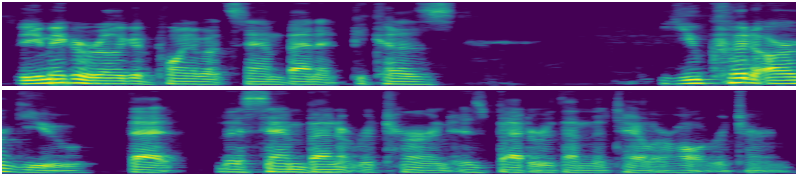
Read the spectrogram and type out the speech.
So you make a really good point about Sam Bennett because you could argue that the Sam Bennett return is better than the Taylor Hall return.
